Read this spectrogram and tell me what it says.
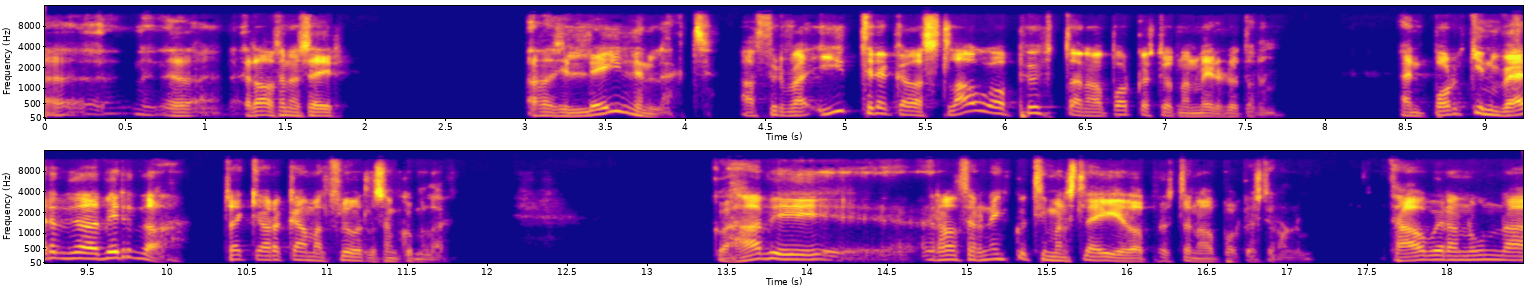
Ráð þannig að segir að það sé leiðinlegt að þurfa ítrekkað að slá á puttana á borgarstjórnan meiri hlutunum en borgin verði að virða tvekja ára gamalt flugvallarsamkomulag Sko hafi ráðherran einhver tíman slegið á puttana á borgarstjórnunum, þá er hann núna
